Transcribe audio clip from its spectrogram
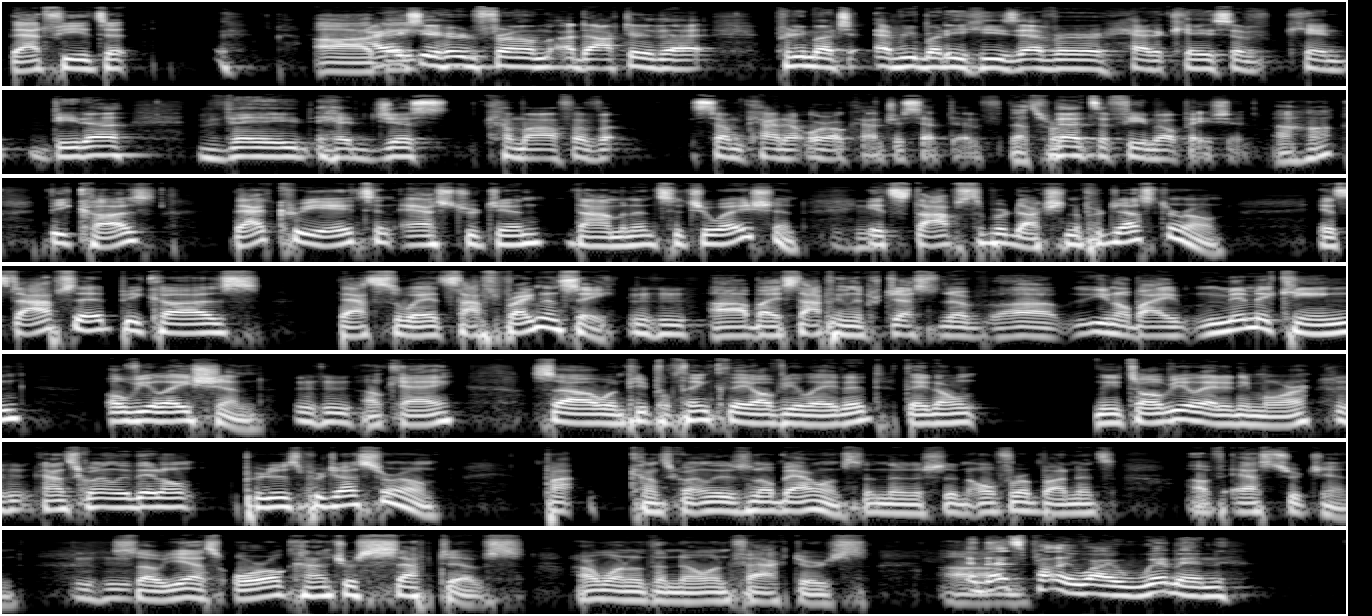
that feeds it. Uh, I they- actually heard from a doctor that pretty much everybody he's ever had a case of candida, they had just come off of some kind of oral contraceptive. That's right. That's a female patient. Uh-huh. Because that creates an estrogen dominant situation. It stops the production of progesterone. It stops it because that's the way it stops pregnancy mm-hmm. uh, by stopping the progesterone, uh, you know, by mimicking ovulation. Mm-hmm. Okay. So when people think they ovulated, they don't need to ovulate anymore. Consequently, they don't produce progesterone. Po- Consequently, there's no balance and there's an overabundance of estrogen. So, yes, oral contraceptives are one of the known factors. Uh, and that's probably why women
